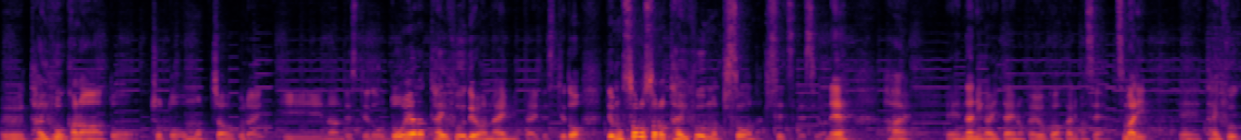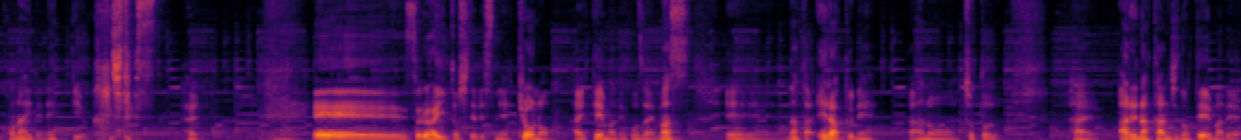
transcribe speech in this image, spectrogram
えー、台風かなとちょっと思っちゃうぐらいなんですけどどうやら台風ではないみたいですけどでもそろそろ台風も来そうな季節ですよね。はい、えー、何が言いたいのかよく分かりません。つまり、えー、台風来ないでねっていう感じです。はい。えー、それはいいとしてですね今日の、はい、テーマでございます、えー、なんかえらくねあのちょっとはいあれな感じのテーマで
